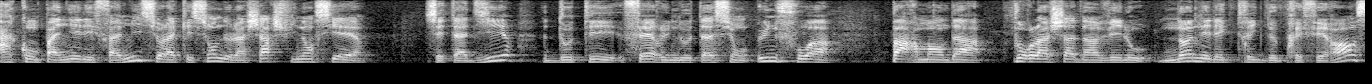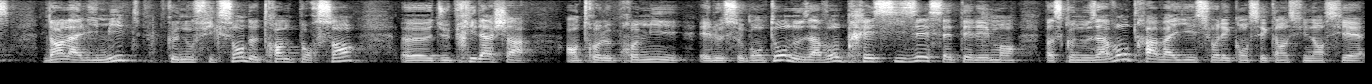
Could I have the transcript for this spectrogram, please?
accompagner les familles sur la question de la charge financière. C'est-à-dire doter, faire une dotation une fois par mandat pour l'achat d'un vélo non électrique de préférence, dans la limite que nous fixons de 30% euh, du prix d'achat entre le premier et le second tour, nous avons précisé cet élément parce que nous avons travaillé sur les conséquences financières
